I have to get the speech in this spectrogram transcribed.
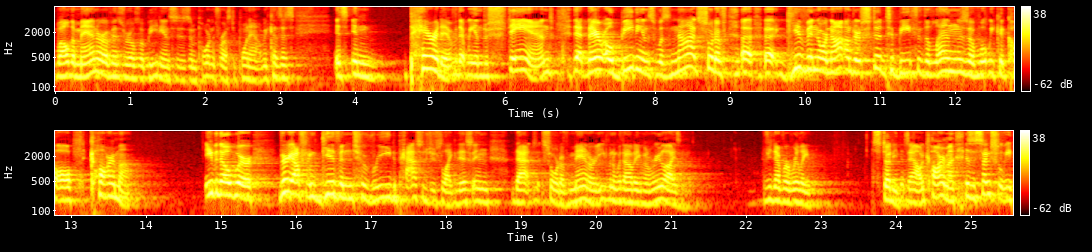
Well, the manner of Israel's obedience is important for us to point out because it's, it's imperative that we understand that their obedience was not sort of uh, uh, given or not understood to be through the lens of what we could call karma. Even though we're very often given to read passages like this in that sort of manner, even without even realizing it. If you've never really studied this out, karma is essentially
